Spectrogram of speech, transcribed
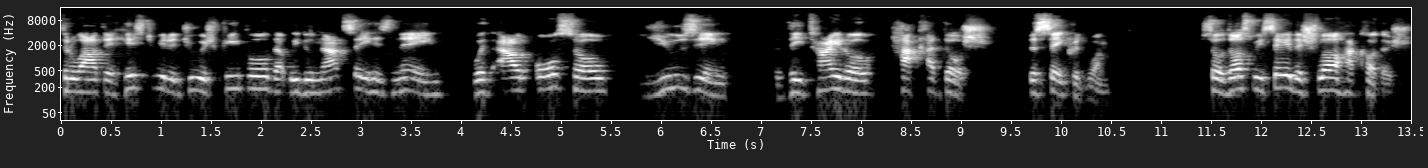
throughout the history of the Jewish people that we do not say his name without also using the title Hakadosh, the sacred one. So thus we say the Shlah Hakadosh.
